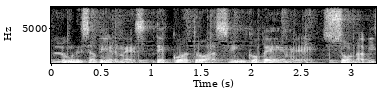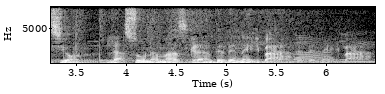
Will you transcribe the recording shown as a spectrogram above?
Lunes a viernes de 4 a 5 pm. Zona Visión, la zona más grande de Neiva.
